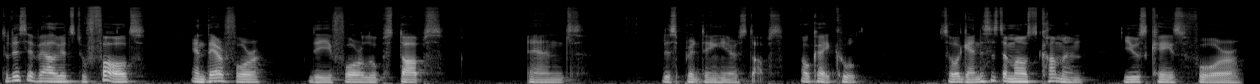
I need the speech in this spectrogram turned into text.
So this evaluates to false, and therefore the for loop stops and this printing here stops. Okay, cool. So again, this is the most common use case for,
